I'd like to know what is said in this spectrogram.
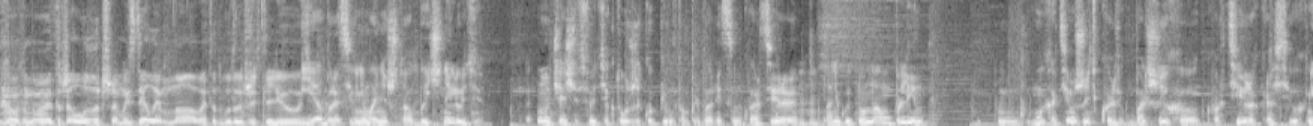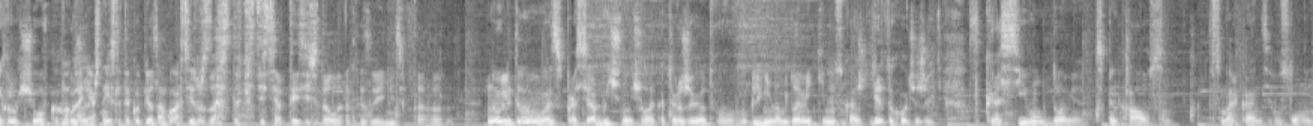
ну, ну это же лучше, мы сделаем новое, тут будут жить люди. И обрати внимание, что обычные люди, ну, чаще всего те, кто уже купил там предварительно квартиры, они говорят, ну, нам, блин, Мы хотим жить в больших э, квартирах красивых, не хрущевках. Ну, уже. конечно, если ты купил там квартиру за 150 тысяч долларов, извините, то... Ну, или ты спроси обычного человека, который живет в глиняном домике, ему скажет, где ты хочешь жить? В красивом доме с пентхаусом в Самарканде, условно.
